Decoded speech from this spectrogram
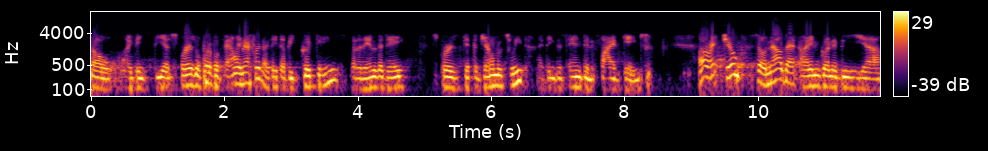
So I think the uh, Spurs will put up a valiant effort. I think they'll be good games, but at the end of the day, Spurs get the gentleman's sweep. I think this ends in five games. All right, Joe. So now that I'm going to be uh,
